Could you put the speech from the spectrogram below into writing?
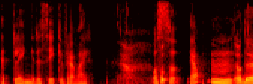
et lengre sykefravær. Og så, ja. Mm, og det,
